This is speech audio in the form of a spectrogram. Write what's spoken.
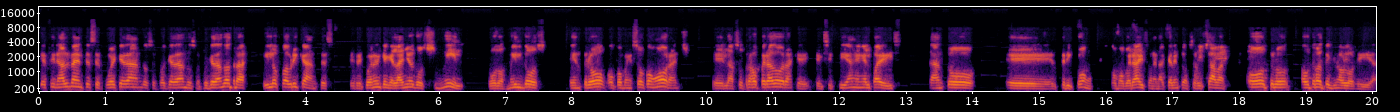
que finalmente se fue quedando, se fue quedando, se fue quedando atrás y los fabricantes, y recuerden que en el año 2000 o 2002 entró o comenzó con Orange, eh, las otras operadoras que, existían en el país, tanto eh, Tricón como Verizon en aquel entonces usaban otro, otra tecnología.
